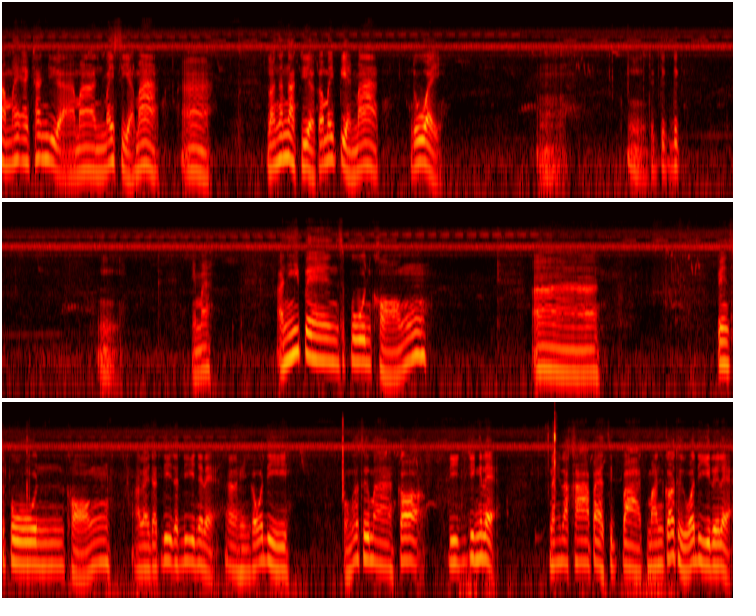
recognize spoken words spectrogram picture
ทำให้แอคชั่นเหยื่อมันไม่เสียมาก อ่า แล้วน้ำหนักเหยื่อก็ไม่เปลี่ยนมากด้วยอืมนี่ตึกตึกตึกนี่ เห็นไหมอันนี้เป็นสปูลของ อ่า เป็นสปูลของอะไรดัดดี้ดัดดี้นี่แหละเห็นเขาว่าดี ผมก็ซื้อมาก็ดีจริงๆนี่แหละ ในราคา 80 บาทมันก็ถือว่าดีเลยแหละ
